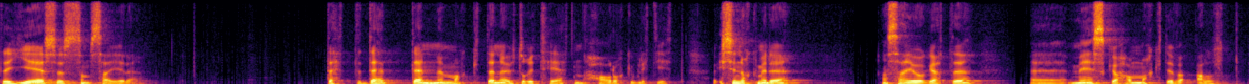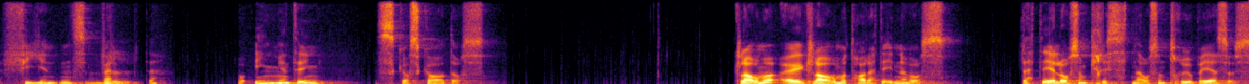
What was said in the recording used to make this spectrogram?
det er Jesus som sier det. Dette, det denne makt, denne autoriteten, har dere blitt gitt. Ikke nok med det. Han sier òg at det, eh, vi skal ha makt over alt fiendens velde, og ingenting skal skade oss. Klarer vi, klarer vi å ta dette inn over oss? Dette gjelder oss som kristne og som tror på Jesus.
